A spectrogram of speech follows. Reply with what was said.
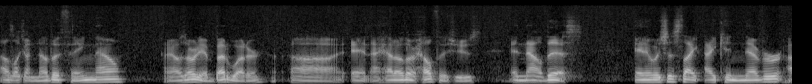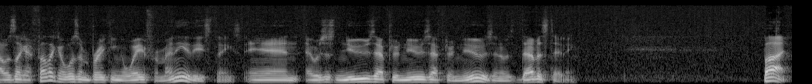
I was like another thing now. I was already a bedwetter, uh, and I had other health issues, and now this. And it was just like I can never. I was like I felt like I wasn't breaking away from any of these things, and it was just news after news after news, and it was devastating. But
